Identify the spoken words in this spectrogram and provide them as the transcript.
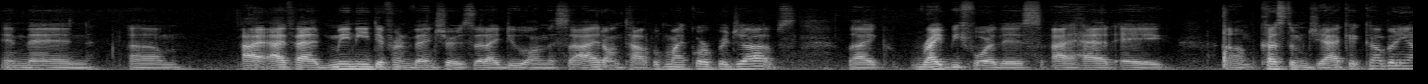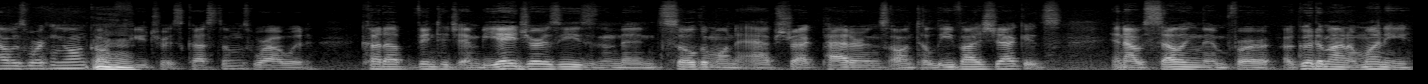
and then um, I, I've had many different ventures that I do on the side on top of my corporate jobs. Like right before this, I had a um, custom jacket company I was working on called Mhm. Futurist Customs, where I would cut up vintage NBA jerseys and then sew them onto abstract patterns onto Levi's jackets. And I was selling them for a good amount of money.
